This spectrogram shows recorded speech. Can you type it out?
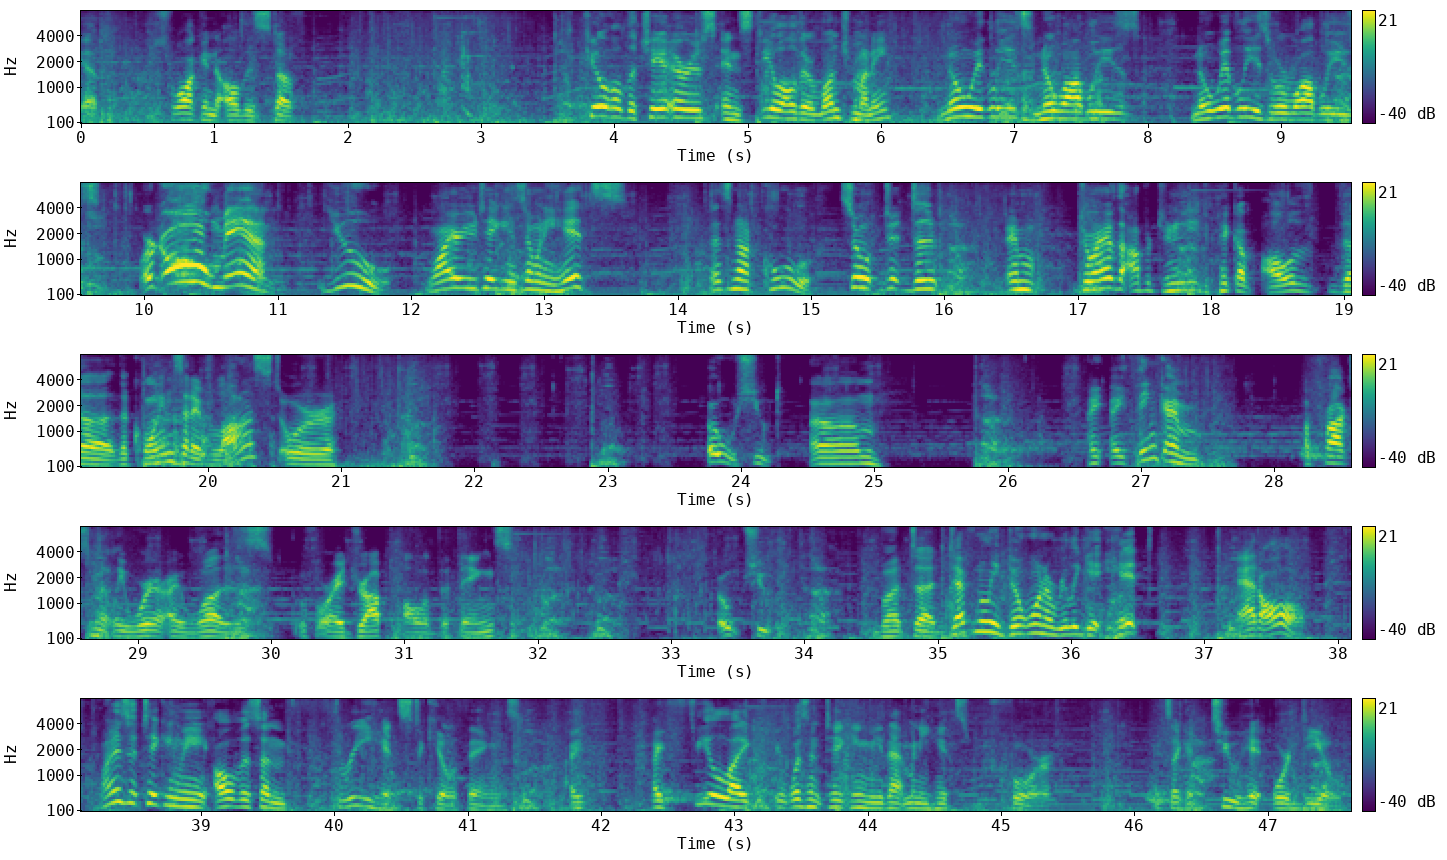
Yep, just walk into all this stuff. Kill all the chairs and steal all their lunch money. No wigglies, no wobblies, no wibblies or wobblies. Or, oh man! You! Why are you taking so many hits? That's not cool. So, do, am, do I have the opportunity to pick up all of the, the coins that I've lost, or... Oh, shoot. Um... I, I think I'm approximately where I was before I dropped all of the things. Oh, shoot. But uh, definitely don't want to really get hit at all. Why is it taking me all of a sudden three hits to kill things? I I feel like it wasn't taking me that many hits before. It's like a two-hit ordeal.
